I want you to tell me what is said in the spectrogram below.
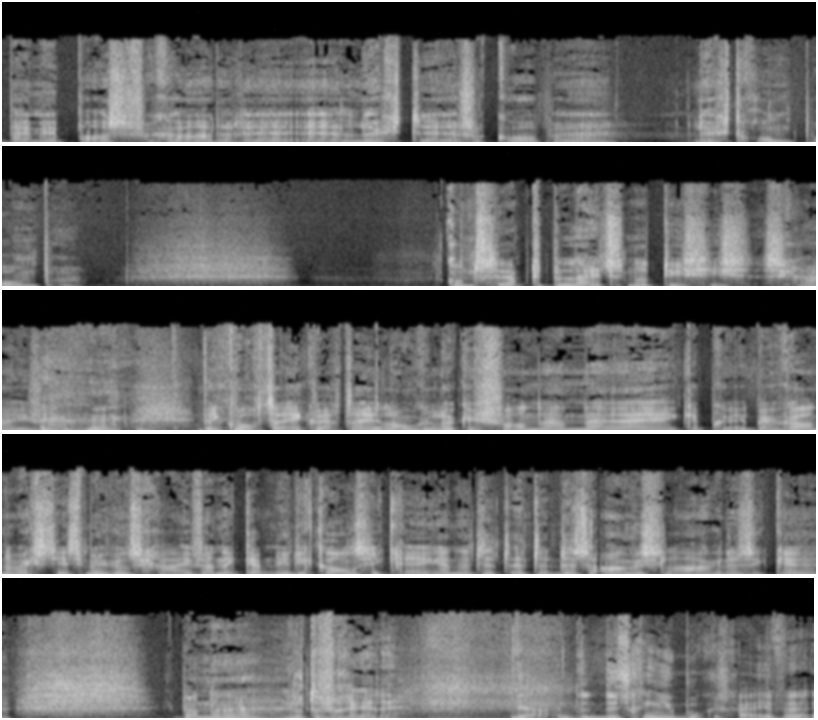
bij mij past. Vergaderen, lucht verkopen, lucht rondpompen concept beleidsnotities schrijven. ik, word er, ik werd er heel ongelukkig van. En uh, ik, heb, ik ben gaandeweg steeds meer gaan schrijven. En ik heb nu die kans gekregen en het, het, het, het is aangeslagen. Dus ik, uh, ik ben uh, heel tevreden. Ja, en dus ging je boeken schrijven.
